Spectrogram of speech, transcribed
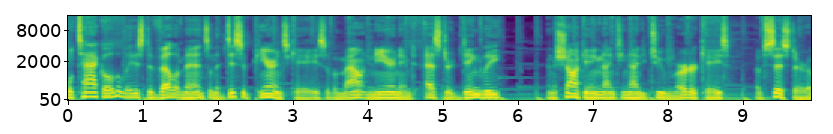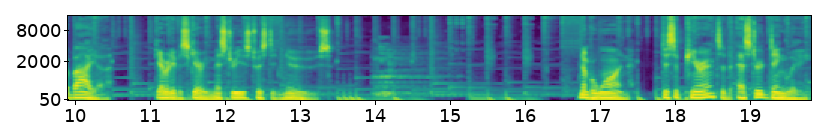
we'll tackle the latest developments on the disappearance case of a mountaineer named Esther Dingley and the shocking 1992 murder case of Sister Abhaya. Get ready for scary mysteries, twisted news. Number 1 Disappearance of Esther Dingley.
